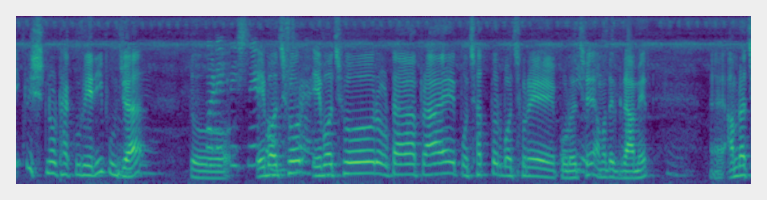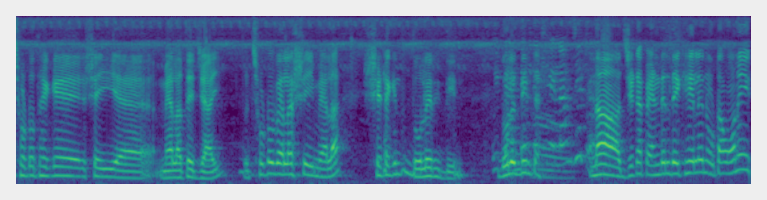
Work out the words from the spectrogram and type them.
এই কৃষ্ণ ঠাকুরেরই পূজা। তো মানে এবছর এবছর ওটা প্রায় পঁচাত্তর বছরে পড়েছে আমাদের গ্রামের। আমরা ছোট থেকে সেই মেলাতে যাই। তো ছোটবেলার সেই মেলা সেটা কিন্তু দোলেরই দিন। দোলের দিনটা? না যেটা প্যান্ডেল দেখে এলেন ওটা অনেক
